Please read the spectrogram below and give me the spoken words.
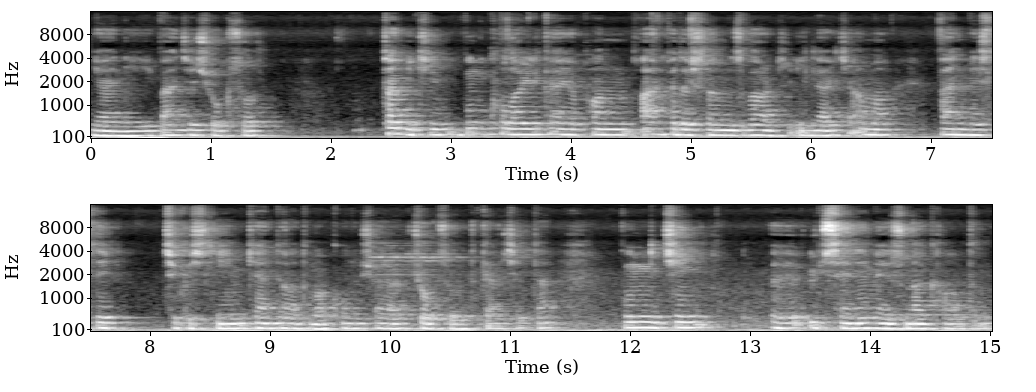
yani bence çok zor. Tabii ki bunu kolaylıkla yapan arkadaşlarımız vardır illaki ama ben meslek çıkışlıyım kendi adıma konuşarak çok zordu gerçekten. Bunun için 3 sene mezuna kaldım.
